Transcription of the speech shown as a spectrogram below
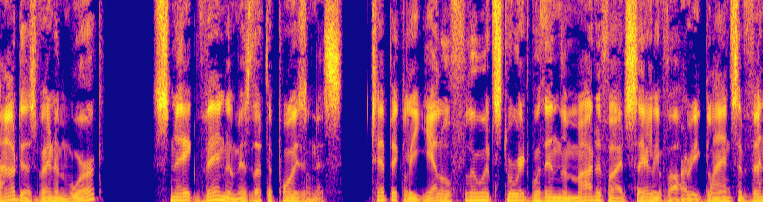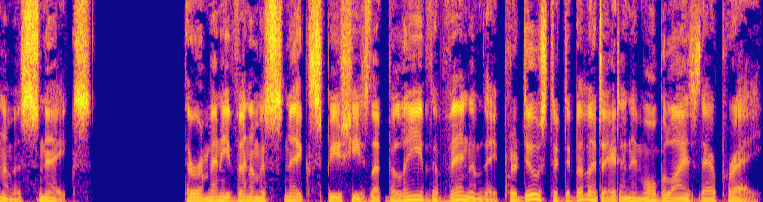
How does venom work? Snake venom is that the poisonous, typically yellow fluid stored within the modified salivary glands of venomous snakes. There are many venomous snake species that believe the venom they produce to debilitate and immobilize their prey.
